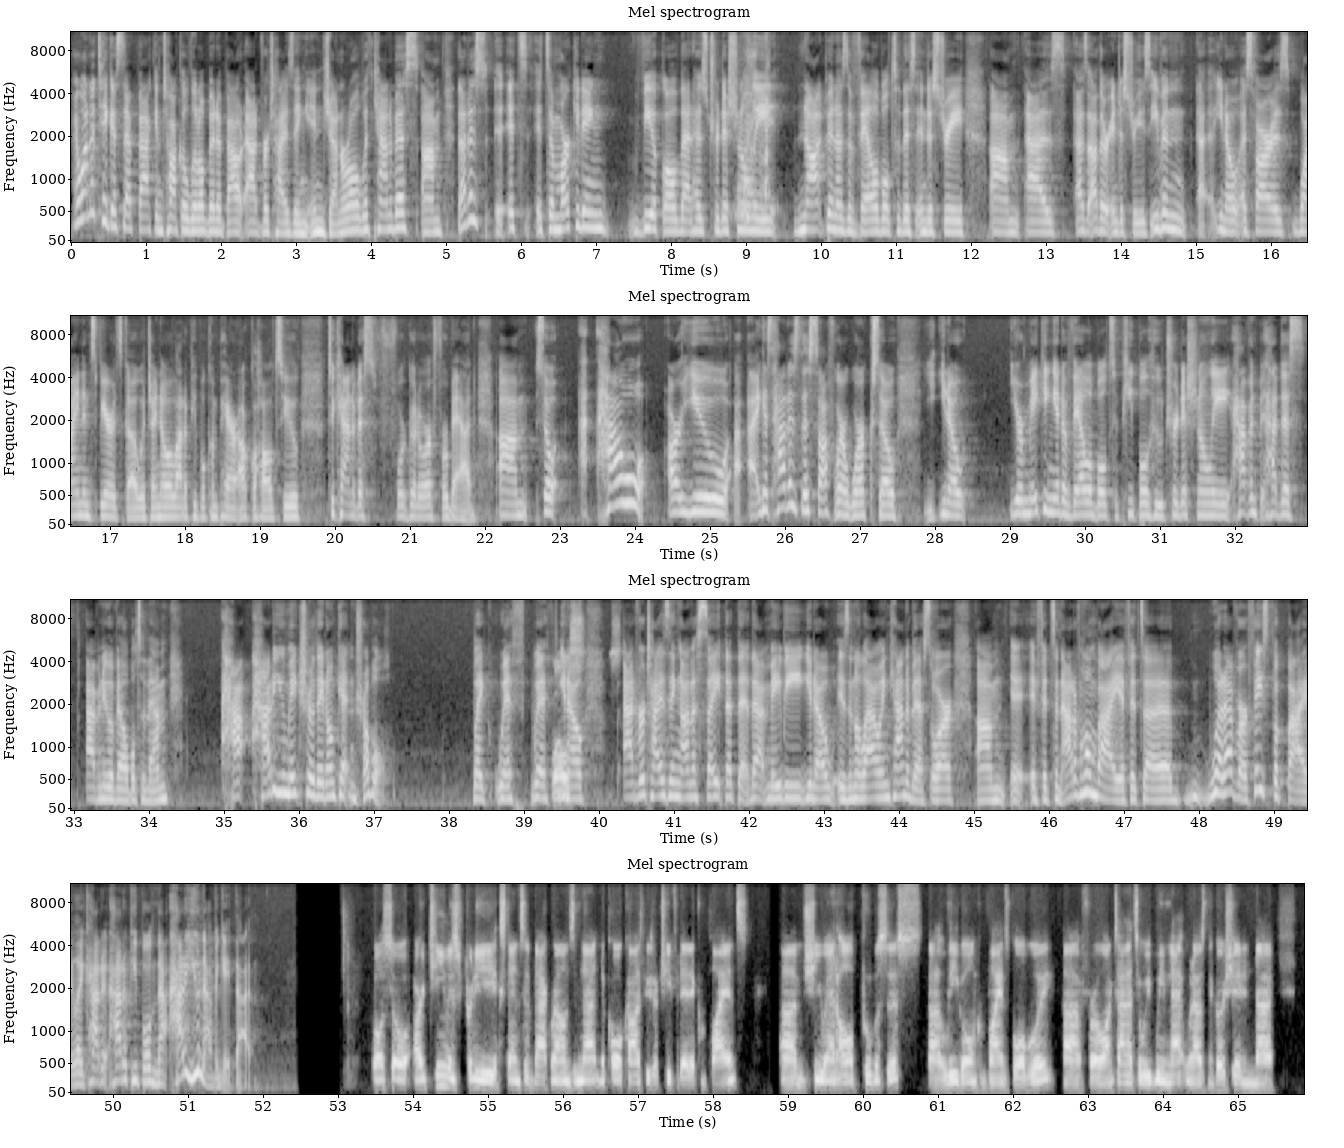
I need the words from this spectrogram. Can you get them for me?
I want to take a step back and talk a little bit about advertising in general with cannabis. Um, that is, it's it's a marketing vehicle that has traditionally not been as available to this industry um, as as other industries. Even uh, you know, as far as wine and spirits go, which I know a lot of people compare alcohol to to cannabis for good or for bad. Um, so, how are you? I guess how does this software work? So, you know you're making it available to people who traditionally haven't had this avenue available to them how, how do you make sure they don't get in trouble like with with well, you know advertising on a site that, that that maybe you know isn't allowing cannabis or um, if it's an out of home buy if it's a whatever facebook buy like how do how do people na- how do you navigate that? Well so our team is pretty extensive backgrounds in that. Nicole cosby is our chief of data compliance. Um, she ran all Publicis, uh, legal and compliance globally uh, for a long time. That's what we, we met when I was negotiating uh,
